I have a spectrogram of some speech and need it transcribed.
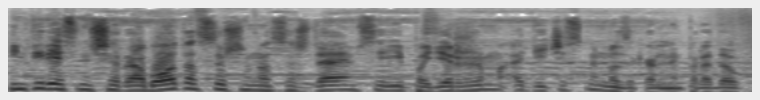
Интереснейшая работа, слушаем, наслаждаемся и поддержим отечественный музыкальный продукт.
